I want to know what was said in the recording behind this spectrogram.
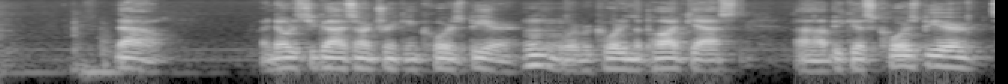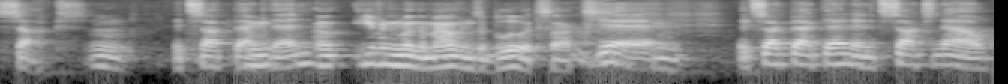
now, I notice you guys aren't drinking Coors beer. We're recording the podcast uh, because Coors beer sucks. It sucked back then. Uh, even when the mountains are blue, it sucks. Yeah, it sucked back then, and it sucks now.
